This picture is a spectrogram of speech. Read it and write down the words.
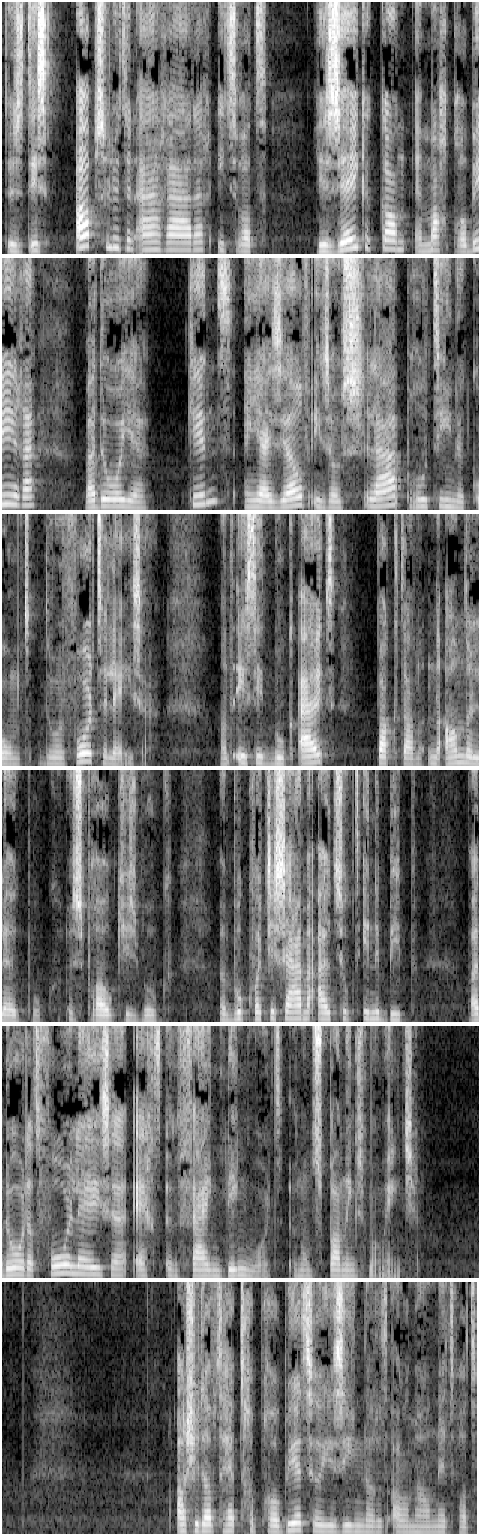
Dus het is absoluut een aanrader. Iets wat je zeker kan en mag proberen. Waardoor je kind en jijzelf in zo'n slaaproutine komt door voor te lezen. Want is dit boek uit, pak dan een ander leuk boek, een sprookjesboek, een boek wat je samen uitzoekt in de biep, waardoor dat voorlezen echt een fijn ding wordt, een ontspanningsmomentje. Als je dat hebt geprobeerd, zul je zien dat het allemaal net wat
